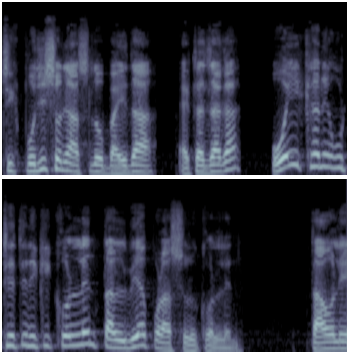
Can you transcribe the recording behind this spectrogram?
ঠিক পজিশনে আসলো বাইদা একটা জায়গা, ওইখানে উঠে তিনি কি করলেন? তালবিয়া পড়া শুরু করলেন। তাহলে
